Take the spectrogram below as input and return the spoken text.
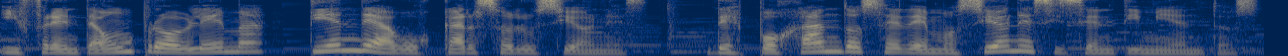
y frente a un problema tiende a buscar soluciones, despojándose de emociones y sentimientos.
